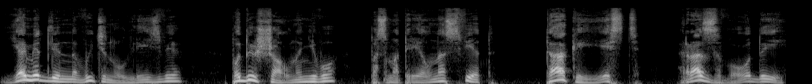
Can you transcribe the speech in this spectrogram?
Я медленно вытянул лезвие, подышал на него, посмотрел на свет. Так и есть. Разводы.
